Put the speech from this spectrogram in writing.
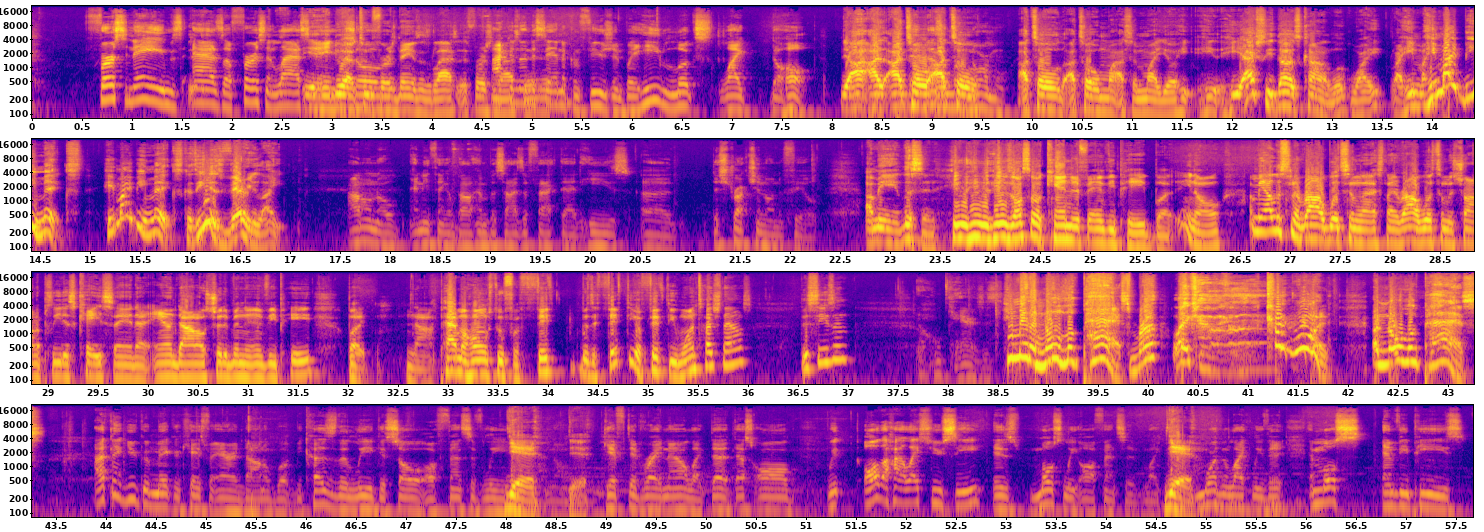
first names as a first and last yeah, name. he do have so two first names as last, his first and I last can name. understand the confusion, but he looks like the Hulk. Yeah, I, I, I told, I doesn't told, normal. I told, I told Mike. I said, Mike, yo, he, he, he actually does kind of look white. Like he, he might be mixed. He might be mixed because he is very light. I don't know anything about him besides the fact that he's uh, destruction on the field. I mean, listen, he he was he was also a candidate for MVP, but you know, I mean, I listened to Rod Woodson last night. Rod Woodson was trying to plead his case, saying that Aaron Donald should have been the MVP, but nah, Pat Mahomes threw for fifty, was it fifty or fifty one touchdowns this season? Who cares? It's, He made a no look pass, bruh. Like, come on, a no look pass. I think you could make a case for Aaron Donald, but because the league is so offensively, Yeah, you know, yeah. gifted right now, like that, that's all. We all the highlights you see is mostly offensive. Like, Yeah. more than likely there, and most MVPs,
